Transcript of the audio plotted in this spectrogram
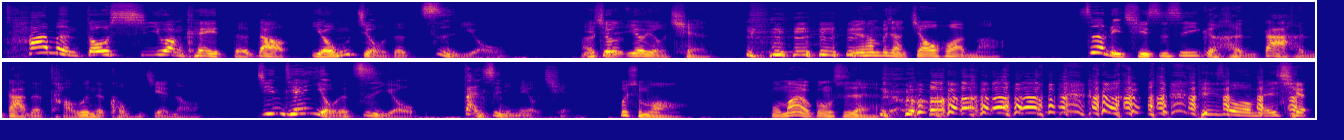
他们都希望可以得到永久的自由，而且又有钱，因为他们不想交换嘛。这里其实是一个很大很大的讨论的空间哦。今天有了自由，但是你没有钱，为什么？我妈有公司诶，凭什么我没钱？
